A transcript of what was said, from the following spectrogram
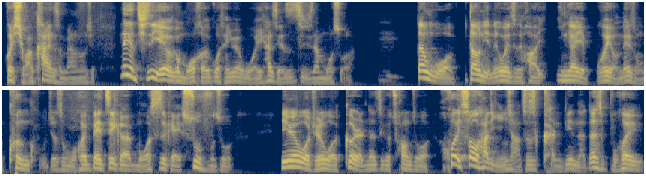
会喜欢看什么样的东西。那个其实也有个磨合的过程，因为我一开始也是自己在摸索了。嗯，但我到你那个位置的话，应该也不会有那种困苦，就是我会被这个模式给束缚住。因为我觉得我个人的这个创作会受他的影响，这是肯定的，但是不会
